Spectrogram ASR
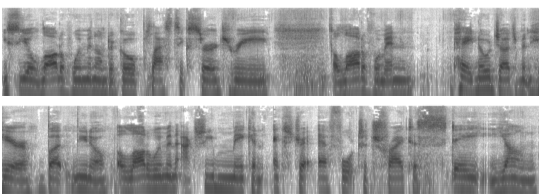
you see a lot of women undergo plastic surgery. A lot of women, hey, no judgment here, but you know, a lot of women actually make an extra effort to try to stay young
